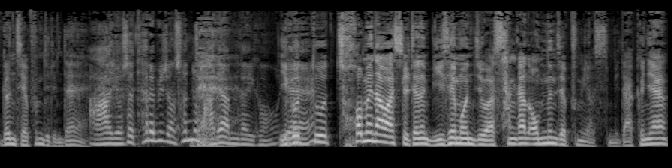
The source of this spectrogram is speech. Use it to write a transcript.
이런 제품들인데. 아 요새 텔레비전 선전 네. 많이 합니다 이거. 예. 이것도 처음에 나왔을 때는 미세먼지와 상관없는 제품이었습니다. 그냥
